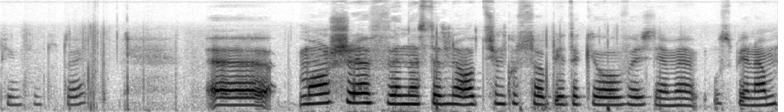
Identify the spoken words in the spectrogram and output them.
pięknie tutaj. E, może w następnym odcinku sobie takiego weźmiemy, uzbieram.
